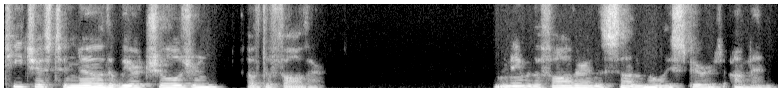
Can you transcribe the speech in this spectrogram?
teach us to know that we are children of the Father. In the name of the Father and the Son Holy Spirit, Amen.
